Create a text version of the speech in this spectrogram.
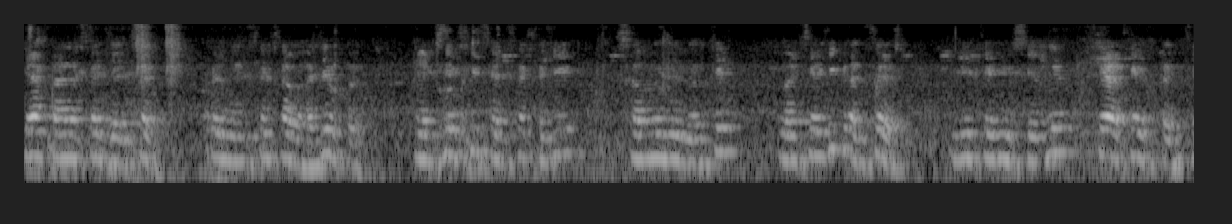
त्या काळाच्या जनतेत किंवा जनतेचा भाजप यांच्याशी चर्चा कधी संबंध नव्हते वैचारिक अंतर जे त्यांनी सेवलं ते अखेरपर्यंत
